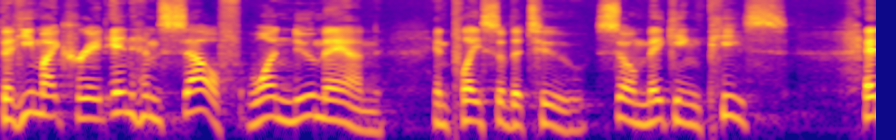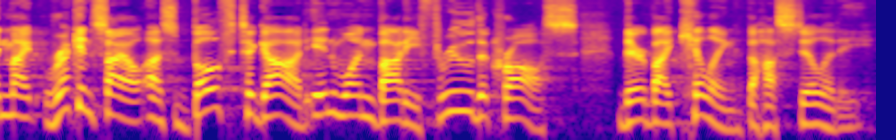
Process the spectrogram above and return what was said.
that he might create in himself one new man in place of the two, so making peace and might reconcile us both to God in one body through the cross, thereby killing the hostility.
